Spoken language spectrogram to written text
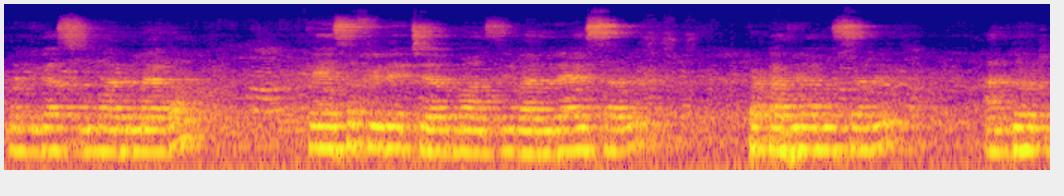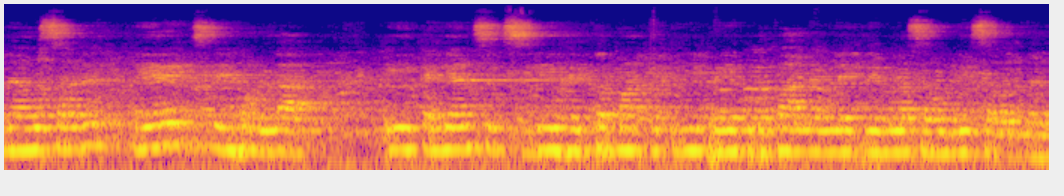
Mallika Sukumaran madam K S F യുടെ ചെയർമാൻ ശ്രീ വരരായ സാറ് പട്ടാഭിരാമ സാറ് അന്തോട്ടനാവ് സാറ് ഏറെ സ്നേഹമുള്ള ഈ കല്യാൺ സിക്സിന്റെ ഹൈപ്പർ മാർക്കറ്റിലെ പ്രിയ കുടുംബാംഗങ്ങളെ പ്രിയമുള്ള സഹോദരി സഹോദരൻ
